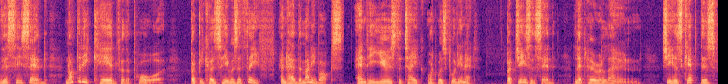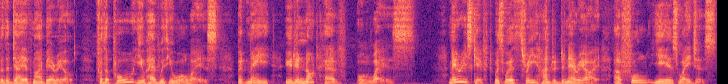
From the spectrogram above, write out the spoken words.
This he said, not that he cared for the poor, but because he was a thief and had the money box, and he used to take what was put in it. But Jesus said, Let her alone. She has kept this for the day of my burial. For the poor you have with you always, but me you do not have always. Mary's gift was worth three hundred denarii, a full year's wages.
